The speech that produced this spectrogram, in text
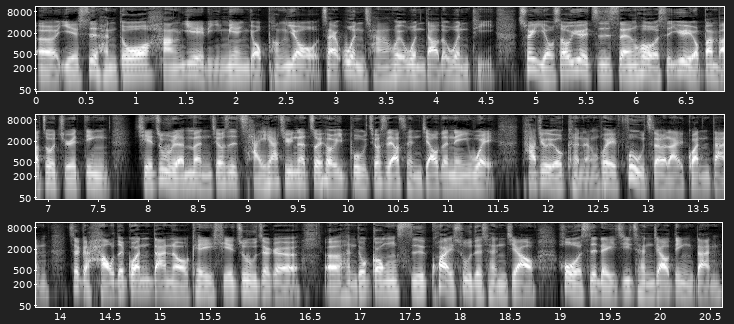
呃，也是很多行业里面有朋友在问，常常会问到的问题。所以有时候越资深，或者是越有办法做决定，协助人们就是踩下去那最后一步，就是要成交的那一位，他就有可能会负责来关单。这个好的关单哦，可以协助这个呃很多公司快速的成交，或者是累积成交订单。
